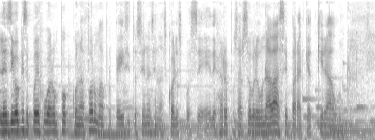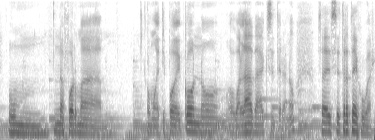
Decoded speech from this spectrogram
Les digo que se puede jugar un poco con la forma porque hay situaciones en las cuales pues se deja reposar sobre una base para que adquiera un, una forma como de tipo de cono, ovalada, etcétera, ¿no? O sea, se trata de jugar.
